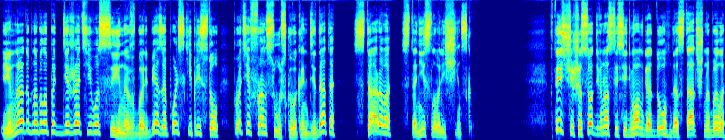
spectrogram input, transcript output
и надобно было поддержать его сына в борьбе за польский престол против французского кандидата старого Станислава Лещинского. В 1697 году достаточно было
